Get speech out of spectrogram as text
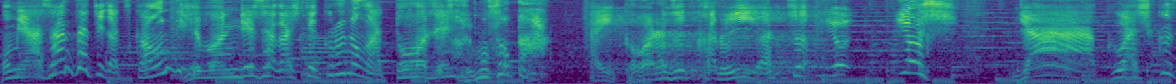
おみやさんたちが使うんで自分で探してくるのが当然。それもそうか。相変わらず軽いやつ。よよしじゃあ詳しく。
